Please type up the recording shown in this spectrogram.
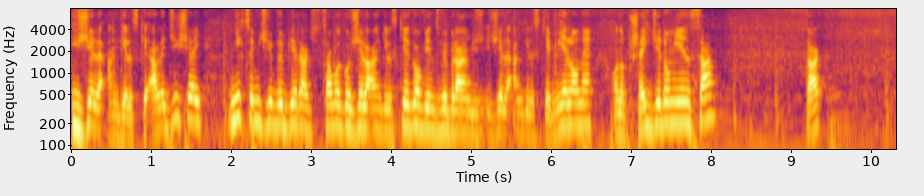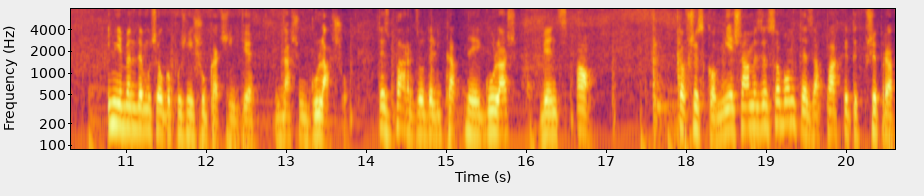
i ziele angielskie, ale dzisiaj nie chce mi się wybierać całego ziela angielskiego, więc wybrałem zi- ziele angielskie mielone. Ono przejdzie do mięsa, tak? I nie będę musiał go później szukać nigdzie w naszym gulaszu. To jest bardzo delikatny gulasz, więc o, to wszystko mieszamy ze sobą, te zapachy tych przypraw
